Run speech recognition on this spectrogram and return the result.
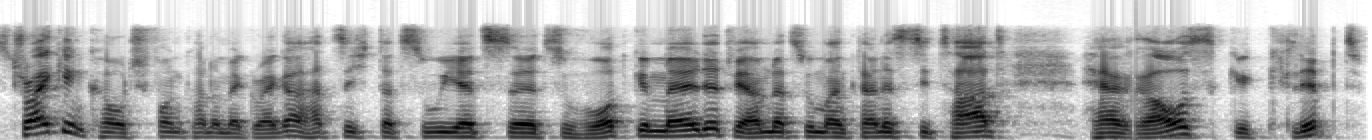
Striking Coach von Conor McGregor hat sich dazu jetzt äh, zu Wort gemeldet. Wir haben dazu mal ein kleines Zitat herausgeklippt.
